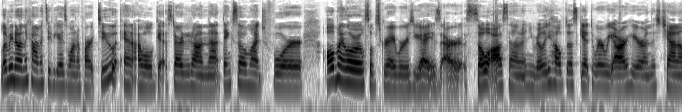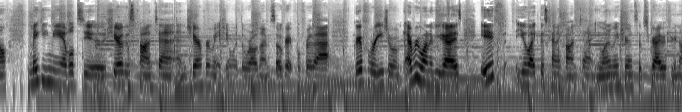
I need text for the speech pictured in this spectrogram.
let me know in the comments if you guys want a part two and I will get started on that. Thanks so much for all my loyal subscribers. You guys are so awesome and you really helped us get to where we are here on this channel, making me able to share this content and share information with the world. And I'm so grateful for that. Grateful for each and every one of you guys. If you like this kind of content, you want to make sure and subscribe if you're not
